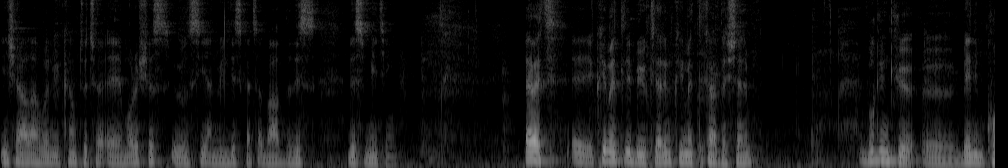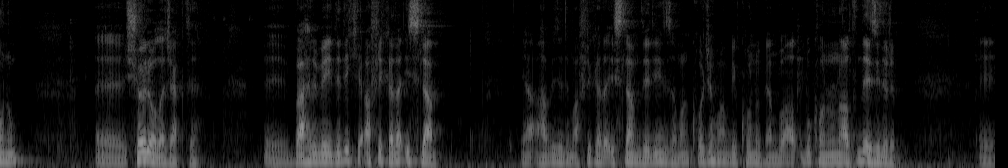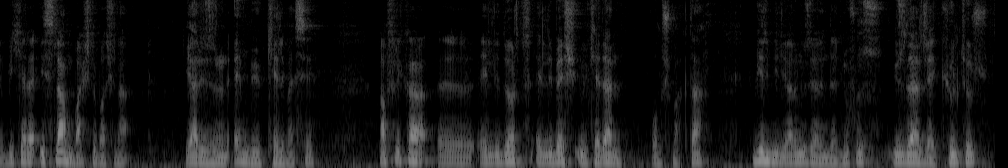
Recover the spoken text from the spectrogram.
Inshallah, when we come to uh, Mauritius, we will see and we'll discuss about this this meeting. Evet, e, kıymetli büyüklerim, kıymetli kardeşlerim. Bugünkü e, benim konum e, şöyle olacaktı. E, Bahri Bey dedi ki Afrika'da İslam. Ya abi dedim Afrika'da İslam dediğin zaman kocaman bir konu. Ben bu bu konunun altında ezilirim. E, bir kere İslam başlı başına yeryüzünün en büyük kelimesi. Afrika e, 54-55 ülkeden oluşmakta. 1 milyarın üzerinde nüfus, yüzlerce kültür,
